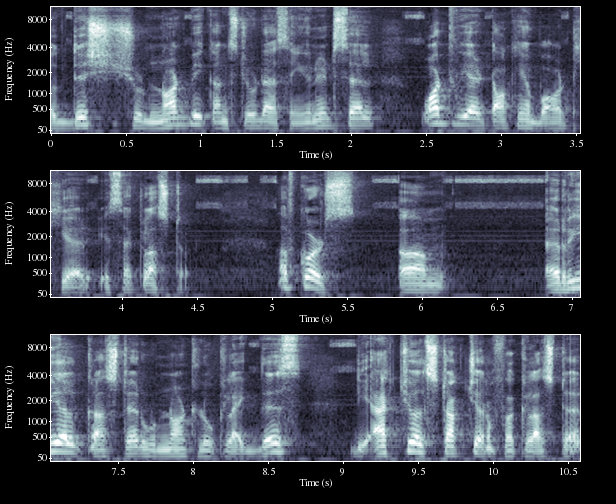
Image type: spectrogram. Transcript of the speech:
So, this should not be considered as a unit cell what we are talking about here is a cluster. Of course, um, a real cluster would not look like this. The actual structure of a cluster,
